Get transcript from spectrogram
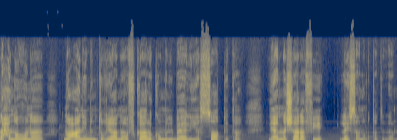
نحن هنا نعاني من طغيان أفكاركم البالية الساقطة لأن شرفي ليس نقطة دم.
